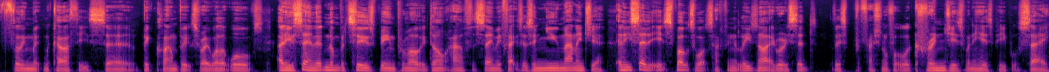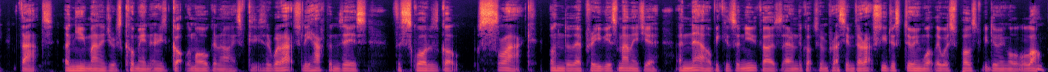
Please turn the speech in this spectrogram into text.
filling Mick McCarthy's uh, big clown boots very well at Wolves, and he was saying that number twos being promoted don't have the same effect as a new manager. And he said it spoke to what's happening at Leeds United, where he said this professional footballer cringes when he hears people say that a new manager has come in and he's got them organised. Because he said what actually happens is the squad has got slack under their previous manager. And now, because the new guys there and they've got to impress him, they're actually just doing what they were supposed to be doing all along.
